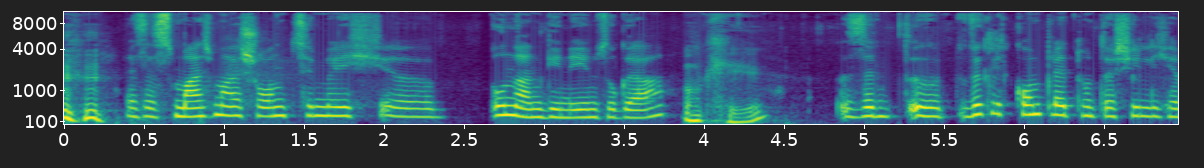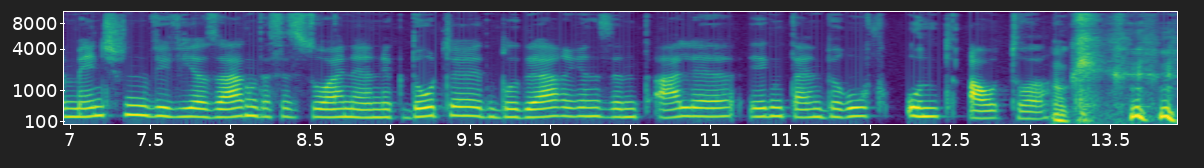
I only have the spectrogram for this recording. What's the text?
es ist manchmal schon ziemlich äh, unangenehm sogar. Okay sind äh, wirklich komplett unterschiedliche Menschen, wie wir sagen, das ist so eine Anekdote. In Bulgarien sind alle irgendein Beruf und Autor. Okay.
